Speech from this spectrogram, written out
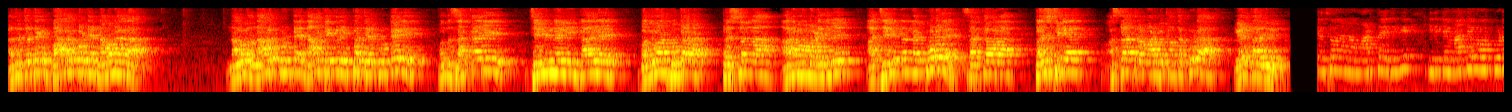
ಅದರ ಜೊತೆಗೆ ಬಾಗಲಕೋಟೆ ನವನಗರ ನಲವ ನಾಲ್ಕು ಕುಂಟೆ ನಾಲ್ಕು ಎಕರೆ ಇಪ್ಪತ್ತೇಳು ಕುಂಟೆಯಲ್ಲಿ ಒಂದು ಸರ್ಕಾರಿ ಜಮೀನಿನಲ್ಲಿ ಈಗಾಗಲೇ ಭಗವಾನ್ ಬುದ್ಧ ಟ್ರಸ್ಟ್ ಅನ್ನ ಆರಂಭ ಮಾಡಿದೀವಿ ಆ ಜಮೀನನ್ನ ಕೂಡಲೇ ಸರ್ಕಾರ ಟ್ರಸ್ಟ್ಗೆ ಹಸ್ತಾಂತರ ಮಾಡ್ಬೇಕಂತ ಕೂಡ ಹೇಳ್ತಾ ಇದೀವಿ ಕೆಲಸವನ್ನ ನಾವು ಮಾಡ್ತಾ ಇದ್ದೀವಿ ಇದಕ್ಕೆ ಮಾಧ್ಯಮವ್ರು ಕೂಡ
